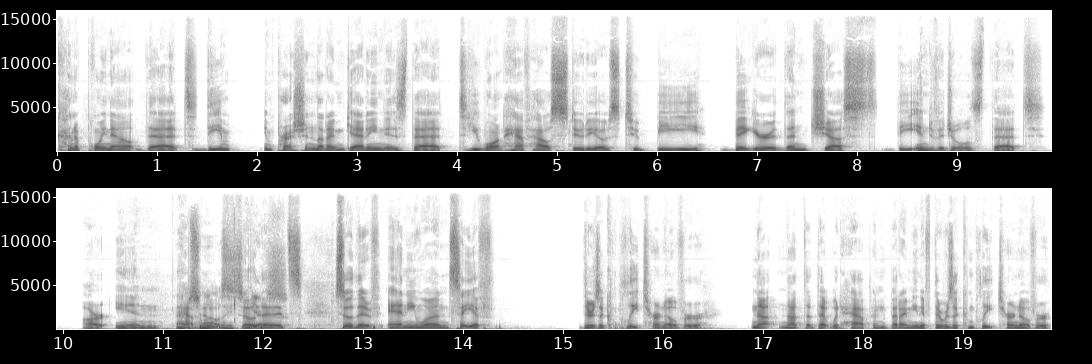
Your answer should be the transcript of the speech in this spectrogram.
kind of point out that the impression that I'm getting is that you want Half House Studios to be bigger than just the individuals that are in Half House, so that it's so that if anyone, say, if there's a complete turnover, not not that that would happen, but I mean, if there was a complete turnover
